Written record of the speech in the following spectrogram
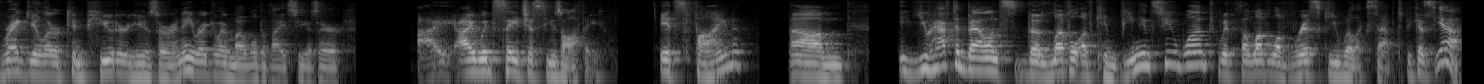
regular computer user, any regular mobile device user, I I would say just use Authy. It's fine. Um you have to balance the level of convenience you want with the level of risk you will accept because yeah,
